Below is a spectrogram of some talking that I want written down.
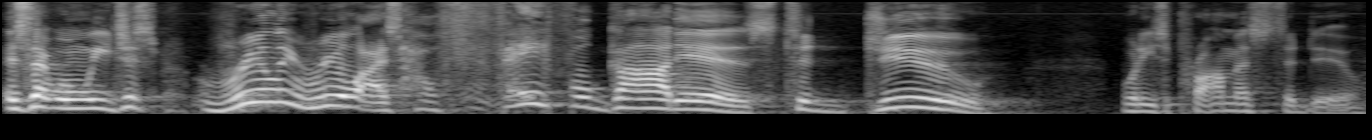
Is that when we just really realize how faithful God is to do what he's promised to do.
